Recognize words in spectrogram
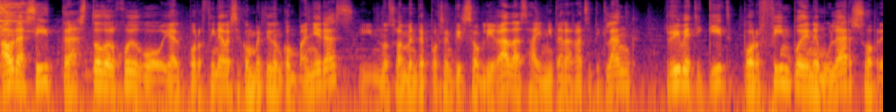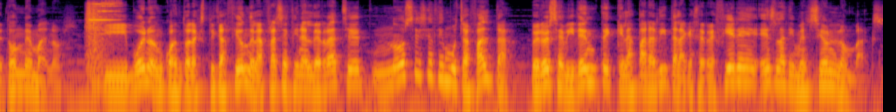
Ahora sí, tras todo el juego y al por fin haberse convertido en compañeras, y no solamente por sentirse obligadas a imitar a Ratchet y Clank, Rivet y Kit por fin pueden emular su apretón de manos. Y bueno, en cuanto a la explicación de la frase final de Ratchet, no sé si hace mucha falta, pero es evidente que la paradita a la que se refiere es la dimensión Lombax.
